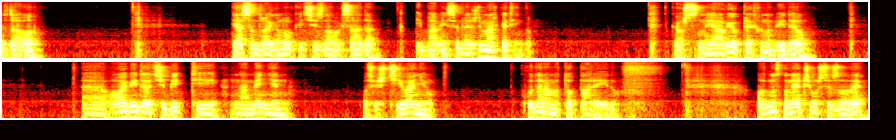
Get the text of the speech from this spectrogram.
Zdravo. Ja sam Dragan Lukić iz Novog Sada i bavim se mrežnim marketingom. Kao što sam najavio u prethodnom videu, e, ovaj video će biti namenjen osvješćivanju kuda nama to pare idu. Odnosno nečemu što se zove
